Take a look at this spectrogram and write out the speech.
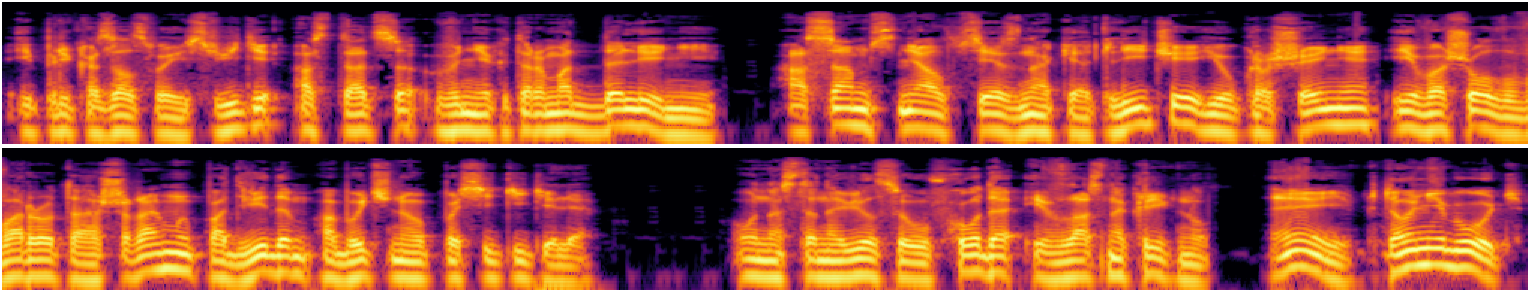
и приказал своей свите остаться в некотором отдалении, а сам снял все знаки отличия и украшения и вошел в ворота ашрамы под видом обычного посетителя. Он остановился у входа и властно крикнул «Эй, кто-нибудь!»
